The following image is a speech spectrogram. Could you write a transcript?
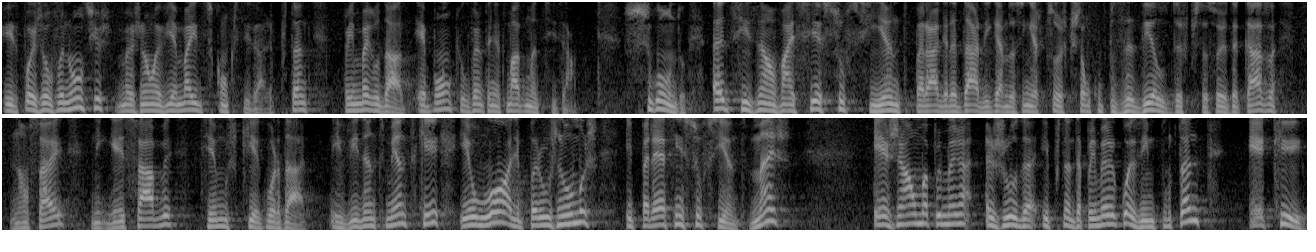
E depois houve anúncios, mas não havia meio de se concretizar. Portanto, primeiro dado, é bom que o Governo tenha tomado uma decisão. Segundo, a decisão vai ser suficiente para agradar, digamos assim, as pessoas que estão com o pesadelo das prestações da casa? Não sei, ninguém sabe, temos que aguardar. Evidentemente que eu olho para os números e parece insuficiente, mas é já uma primeira ajuda. E, portanto, a primeira coisa importante é que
